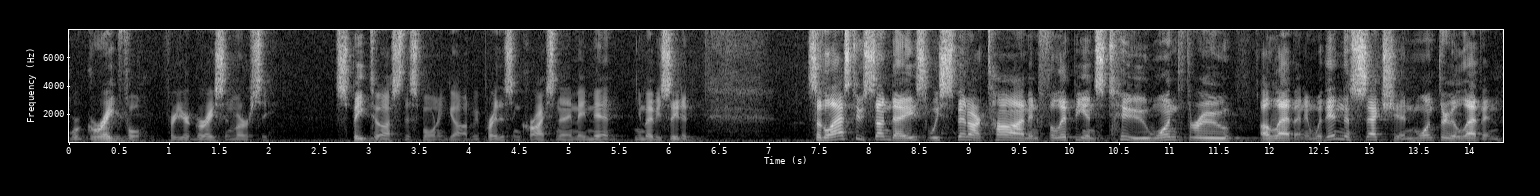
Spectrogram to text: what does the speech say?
We're grateful for your grace and mercy. Speak to us this morning, God. We pray this in Christ's name. Amen. You may be seated. So, the last two Sundays, we spent our time in Philippians 2 1 through 11. And within this section, 1 through 11,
